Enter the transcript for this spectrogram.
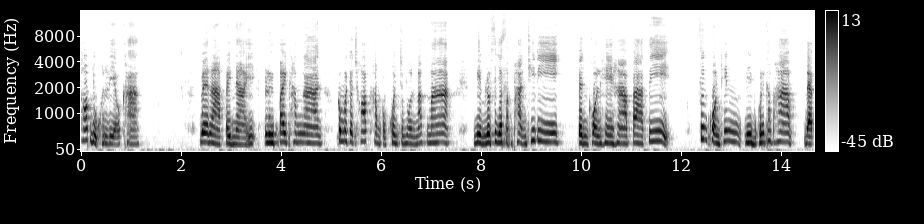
ชอบอยู่คนเดียวค่ะ เวลาไปไหนหรือไปทำงานก็มักจะชอบทำกับคนจำนวนมากๆ มีมนุษยสัมพันธ์ที่ดี เป็นคนเฮฮาปาร์ตี้ ซึ่งคนที่มีบุคลิกภาพแบบ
